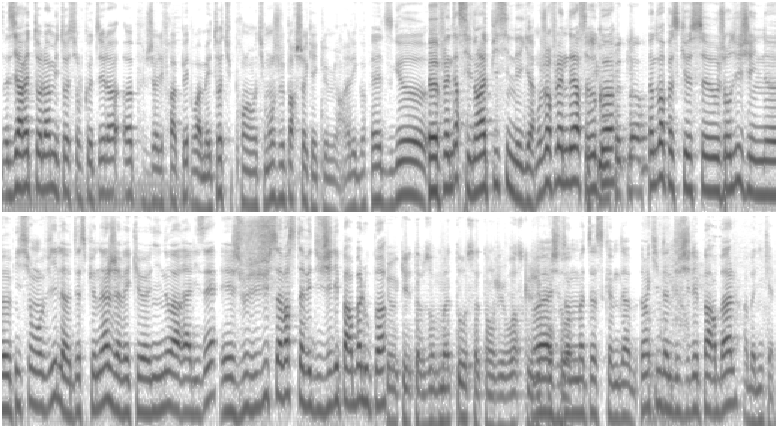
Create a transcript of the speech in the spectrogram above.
Vas-y, arrête-toi là, mets-toi sur le côté là. Hop, je vais aller frapper. Ouais, mais toi tu prends tu manges le pare-choc avec le mur. Allez go. Let's go. Euh, Flanders, il est dans la piscine les gars. Bonjour Flanders, ça va Qu'est-ce que quoi je viens de voir parce que aujourd'hui j'ai une euh, mission en ville d'espionnage avec euh, Nino à réaliser et je veux juste savoir si t'avais du gilet pare-balles ou pas. Ok, t'as besoin de matos, attends, je vais voir ce que j'ai Ouais, j'ai besoin de matos comme d'hab. Un qui me donne des gilets pare-balles. Ah bah nickel.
